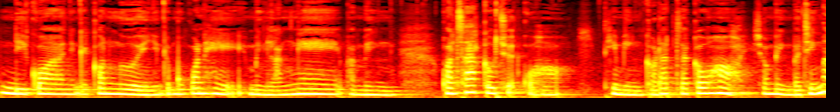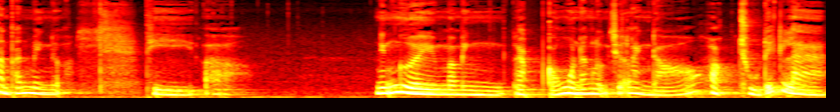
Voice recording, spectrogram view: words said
đi qua những cái con người những cái mối quan hệ mình lắng nghe và mình quan sát câu chuyện của họ thì mình có đặt ra câu hỏi cho mình và chính bản thân mình nữa. Thì uh, những người mà mình gặp có nguồn năng lượng chữa lành đó hoặc chủ đích là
